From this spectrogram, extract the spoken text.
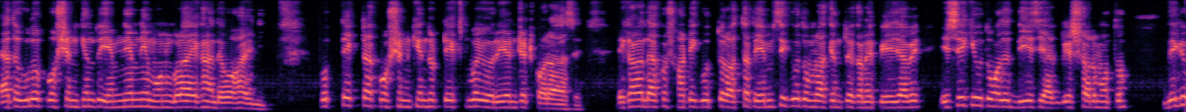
এতগুলো কোশ্চেন কিন্তু এমনি এমনি মন গড়া এখানে দেওয়া হয়নি। প্রত্যেকটা কোশ্চেন কিন্তু টেক্সট বই ওরিয়েন্টেড করা আছে। এখানে দেখো সঠিক উত্তর, অর্থাৎ এমসিকিউ তোমরা কিন্তু এখানে পেয়ে যাবে। এসে কিউ তোমাদের দিয়েছি এক মতো। দেখি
